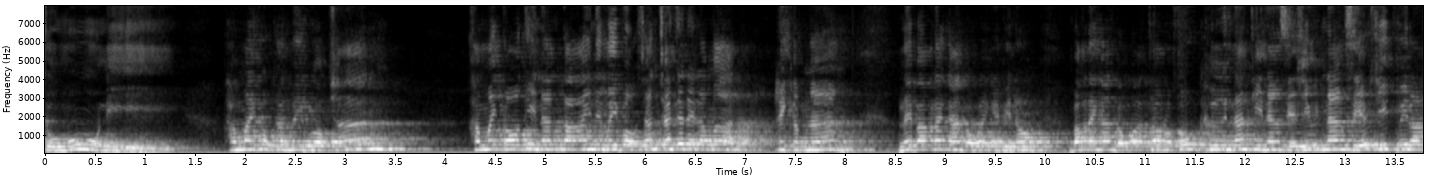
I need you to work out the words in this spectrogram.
ตูมูนีทำไมพวกท่านไม่บอกฉัน ทำไมตอนที่นางตายเนี่ยไม่บอกฉัน ฉันจะได้ละหมาดให้กับนาง ในบางรายงานบอกว่าไงพี่น้อง บางรายงานบอกว่าท่านรอซูลคืนนั้นที่นางเสียชีวิตนางเสียชีวิตเวลา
